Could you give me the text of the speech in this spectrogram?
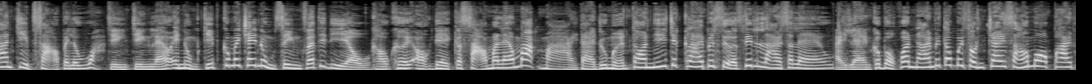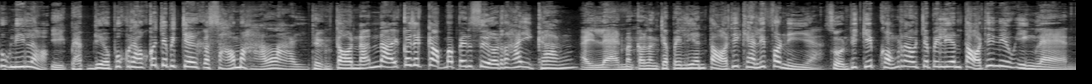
การจีบสาวไปแล้ววะจริง ๆ แล้วไอ้หนุ่มกิฟก็ไม่ใช่หนุ่มซิงซะทีเดียว เขาเคยออกเดทกับสาวมาแล้วมากมาย แต่ดูเหมือนตอนนี้จะกลายเป็นเสือสิ้นลายซะแล้ว ไอแลนก็บอกว่านายไม่ต้องไปสนใจสาวมอปลายพวกนี้หรอก อีกแป๊บเดียวพวกเราก็จะไปเจอกับสาวมหาลัย ถึงตอนนั้นนายก็จะกลับมาเป็นเสือร้ายอีกครั้ง ไอแลนด์มันกำลังจะไปเรียนต่อที่แคลิฟอร์เนีย ส่วนพี่กิฟของเราจะไปเรียนต่อที่นิวอิงแลนด์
